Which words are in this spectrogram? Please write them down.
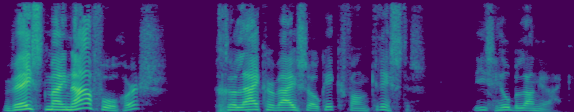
Wees mijn navolgers, gelijkerwijs ook ik van Christus. Die is heel belangrijk.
